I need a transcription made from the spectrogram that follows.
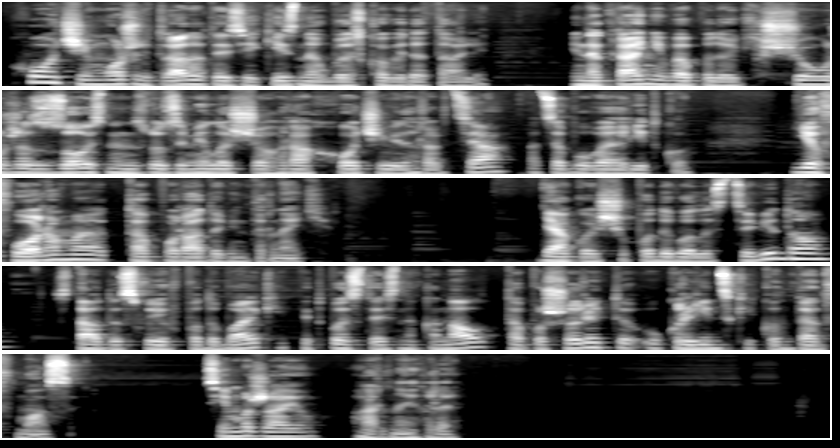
хоч і можуть тратитись якісь необов'язкові деталі. І на крайній випадок, якщо вже зовсім не зрозуміло, що гра хоче від гравця, а це буває рідко, є форуми та поради в інтернеті. Дякую, що подивились це відео. Ставте свої вподобайки, підписуйтесь на канал та поширюйте український контент в маси. Всім бажаю гарної гри!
